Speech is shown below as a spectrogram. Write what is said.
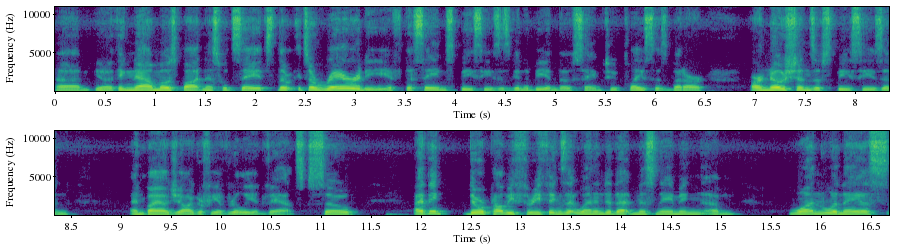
Um, you know, I think now most botanists would say it's the it's a rarity if the same species is going to be in those same two places, but our our notions of species and and biogeography have really advanced. So I think there were probably three things that went into that misnaming. Um, one, Linnaeus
